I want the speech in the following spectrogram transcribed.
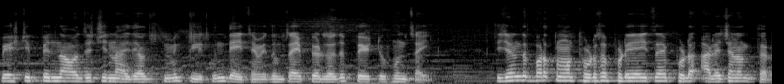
पेस्ट इफेक्ट नावाचं चिन्ह आहे त्यावरती तुम्ही क्लिक करून द्यायचं आहे. म्हणजे तुमचा इफेक्ट जो आहे तो पेस्ट होऊन जाईल. त्याच्यानंतर परत तुम्हाला थोडंसं पुढे यायचं आहे पुढं आल्याच्यानंतर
